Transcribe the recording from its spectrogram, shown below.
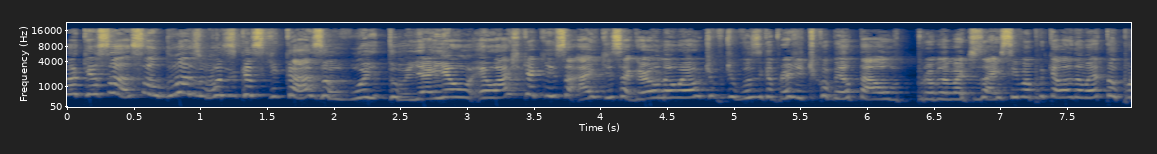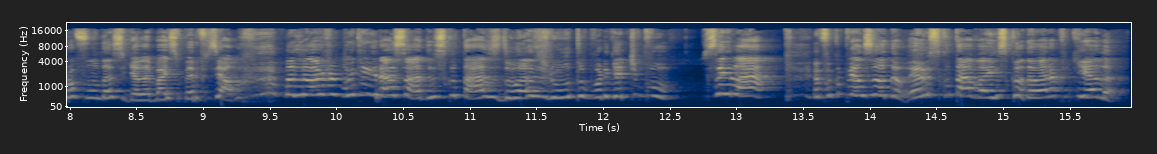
mas que essa- são duas músicas que casam muito. E aí eu, eu acho que a Kiss, a Kiss a Girl não é o tipo de música pra gente comentar ou problematizar em cima, porque ela não é tão profunda assim, ela é mais superficial. Mas eu acho muito engraçado escutar as duas junto, porque, tipo, sei lá, eu fico pensando, eu escutava isso quando eu era pequena.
